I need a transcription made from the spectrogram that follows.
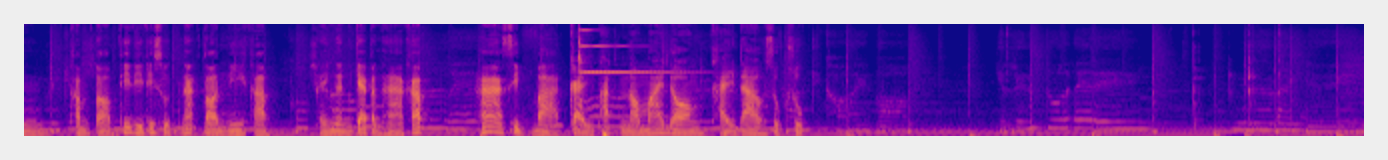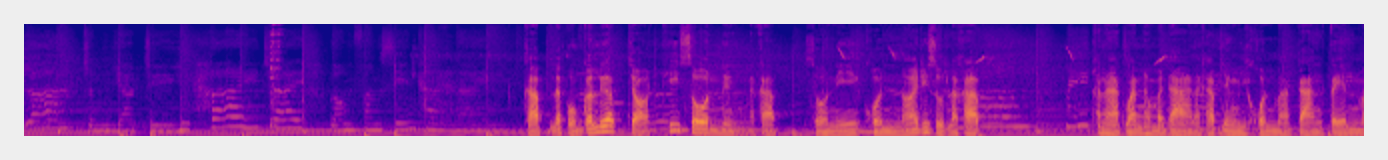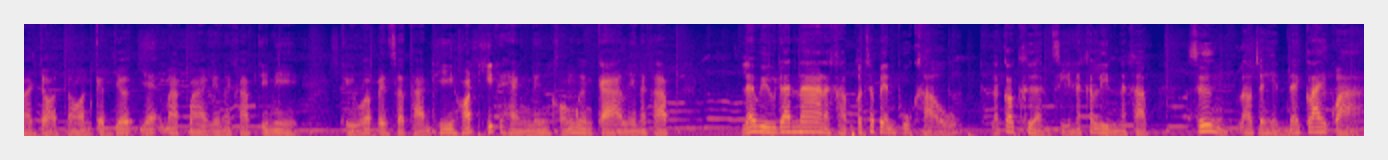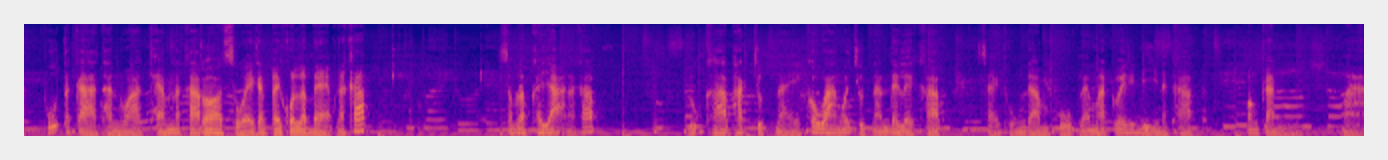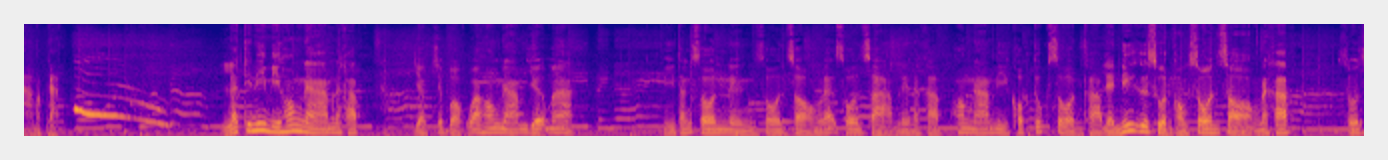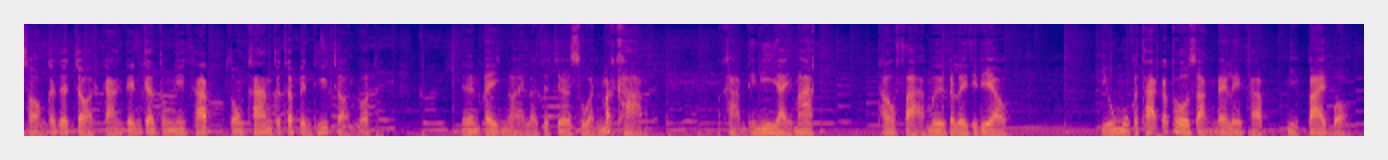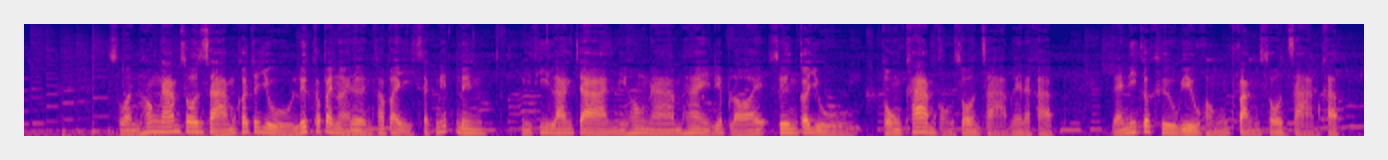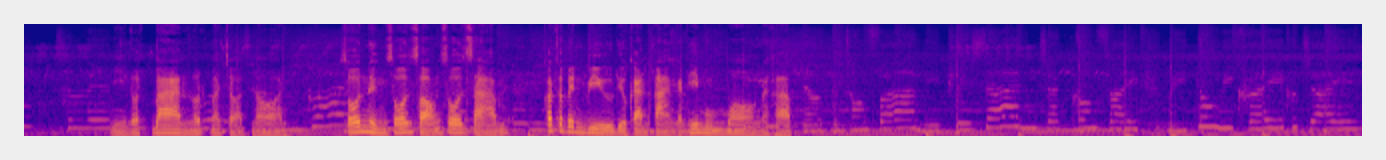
คำตอบที่ดีที่สุดณตอนนี้ครับ ใช้เงินแก้ปัญหาครับ 50 บาทไก่ผัดหน่อไม้ดองไข่ดาวสุกๆ ครับ และผมก็เลือกจอดที่โซนหนึ่งนะครับ โซนนี้คนน้อยที่สุดแล้วครับ ขนาดวันธรรมดานะครับ ยังมีคนมากางเต็นท์มาจอดนอนกันเยอะแยะมากมายเลยนะครับ ที่นี่ถือว่าเป็นสถานที่ฮอตฮิตแห่งหนึ่งของเมืองกาเลยนะครับ และวิวด้านหน้านะครับก็จะเป็นภูเขาแล้วก็เขื่อนศรีนครินนะครับ ซึ่งเราจะเห็นได้ใกล้กว่าพุตกาธันวาแคมป์นะครับ ก็สวยกันไปคนละแบบนะครับสำหรับขยะนะครับ ลูกค้าพักจุดไหนก็วางไว้จุดนั้นได้เลยครับ ใส่ถุงดำผูกและมัดไว้ได้ดีนะครับ ป้องกันหมามากัด และที่นี่มีห้องน้ำนะครับ อยากจะบอกว่าห้องน้ำเยอะมาก มีทั้งโซน 1 โซน 2 และโซน 3 เลยนะครับ ห้องน้ำมีครบทุกโซนครับ และนี่คือส่วนของโซน 2 นะครับ โซน 2 ก็จะจอดกลางเต็นท์กันตรงนี้ครับ ตรงข้ามก็จะเป็นที่จอดรถ เดินไปอีกหน่อยเราจะเจอสวนมะขาม มะขามที่นี่ใหญ่มาก เท่าฝ่ามือกันเลยทีเดียว หิวหมูกระทะก็โทรสั่งได้เลยครับ มีป้ายบอก ส่วนห้องน้ำโซน 3 ก็จะอยู่ลึกเข้าไปหน่อยเดินเข้าไปอีกสักนิดนึง มีที่ล้างจานมีห้องน้ำให้เรียบร้อย ซึ่งก็อยู่ตรงข้ามของโซน 3 เลยนะครับ และนี่ก็คือวิวของฝั่งโซน 3 ครับ มีรถบ้านรถมาจอดนอน โซน 1 โซน 2 โซน 3 ก็จะเป็นวิวเดียวกันต่างกันที่มุมมองนะครับ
